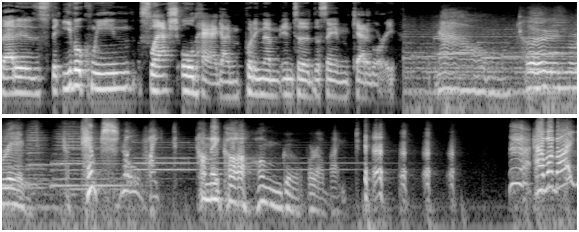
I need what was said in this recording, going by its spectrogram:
That is the evil queen slash old hag. I'm putting them into the same category. Now turn red to tempt Snow White to make her hunger for a bite. Have a bite?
